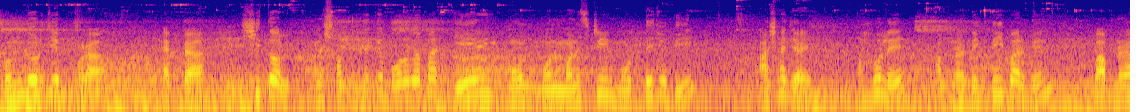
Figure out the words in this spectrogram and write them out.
সৌন্দর্যে ভরা একটা শীতল মানে সব থেকে বড় ব্যাপার এই মনেস্ট্রির মধ্যে যদি আসা যায়, তাহলে আপনারা দেখতেই পারবেন বা আপনারা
